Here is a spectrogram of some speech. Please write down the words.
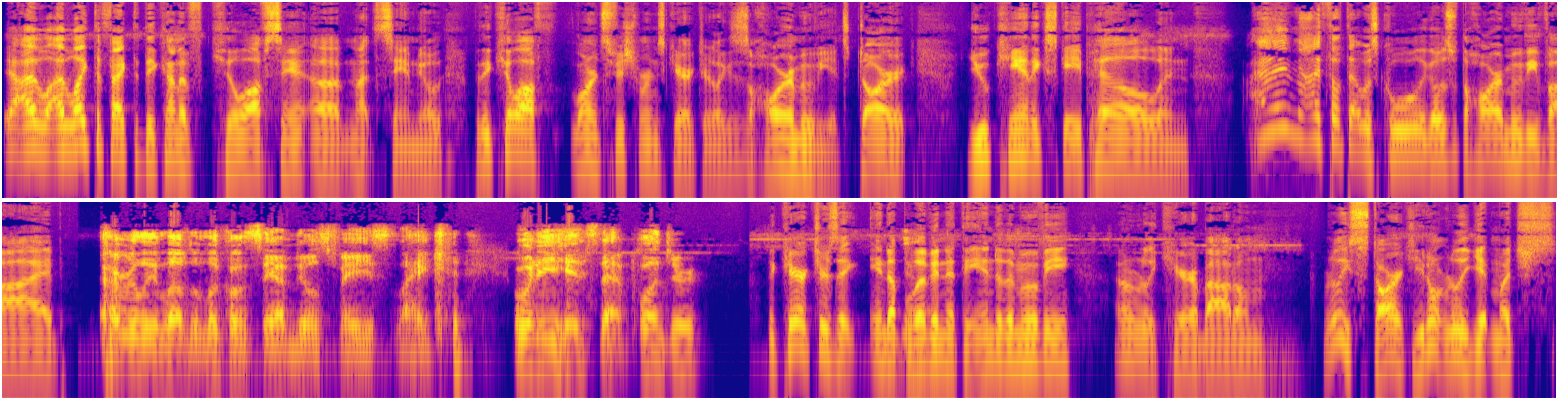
Yeah, I, I like the fact that they kind of kill off Sam, uh, not Sam Neill, but they kill off Laurence Fishburne's character. Like this is a horror movie; it's dark. You can't escape hell, and I I thought that was cool. It goes with the horror movie vibe. I really love the look on Sam Neill's face, like when he hits that plunger. The characters that end up living at the end of the movie, I don't really care about them. Really, Stark, you don't really get much.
